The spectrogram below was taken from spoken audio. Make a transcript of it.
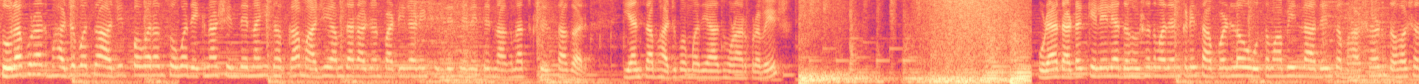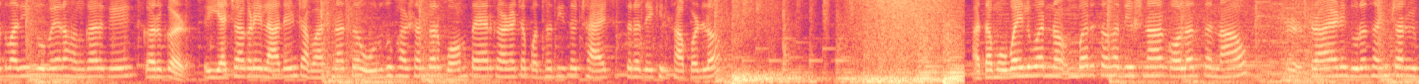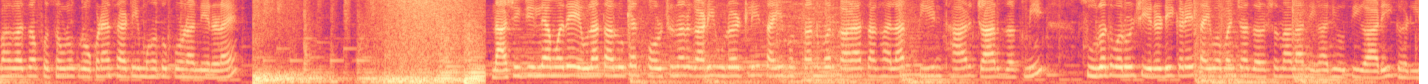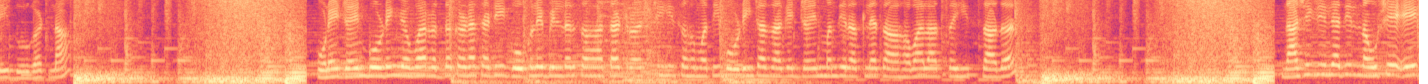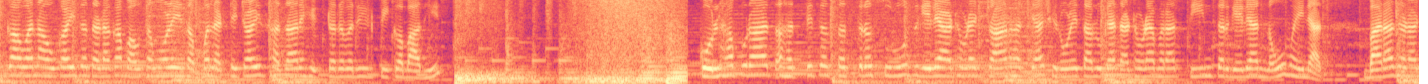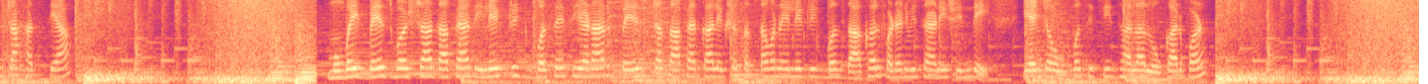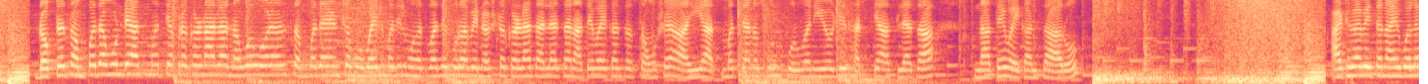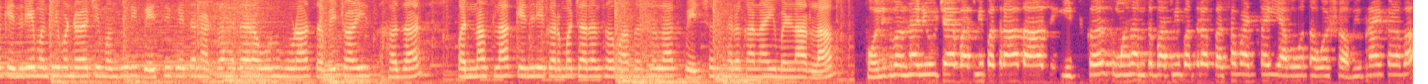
सोलापुरात भाजपचा अजित पवारांसोबत एकनाथ शिंदेंनाही धक्का माजी आमदार राजन पाटील आणि शिंदे सेनेचे नागनाथ क्षीरसागर यांचा भाजपमध्ये आज होणार प्रवेश. पुण्यात अटक केलेल्या दहशतवाद्यांकडे सापडलं ओसामा बिन लादेनचं भाषण दहशतवादी जुबेर हंगारके करकड याच्याकडे लादेनच्या भाषणाचं उर्दू भाषांतर बॉम्ब तयार करण्याच्या पद्धतीचं छायाचित्र देखील सापडलं. आता मोबाईलवर नंबरसह दिसणार कॉलरचं नाव ट्राय आणि दूरसंचार विभागाचा फसवणूक रोखण्यासाठी महत्त्वपूर्ण निर्णय. नाशिक जिल्ह्यामध्ये येवला तालुक्यात फॉर्च्युनर गाडी उलटली. साई भक्तांवर काळाचा घाला तीन ठार चार जखमी. सुरतवरून शिर्डीकडे साईबाबांच्या दर्शनाला निघाली होती गाडी. घडली दुर्घटना. पुणे जैन बोर्डिंग व्यवहार रद्द करण्यासाठी गोखले बिल्डरसह आता ट्रस्टची ही सहमती. बोर्डिंगच्या जागेत जैन मंदिर असल्याचा अहवालातही सादर नाशिक जिल्ह्यातील नऊशे एक गावांना अवकाळीचा तडाखा पावसामुळे तब्बल अठ्ठेचाळीस हजार हेक्टरवरील पिकं बाधित. कोल्हापुरात हत्येचं सत्र सुरूच गेल्या आठवड्यात चार हत्या शिरोळे तालुक्यात आठवड्याभरात तीन तर गेल्या नऊ महिन्यात बारा जणांच्या हत्या. मुंबईत बेस्ट बसच्या ताफ्यात इलेक्ट्रिक बसेस येणार बेस्टच्या ताफ्यात काल एकशे सत्तावन्न इलेक्ट्रिक बस दाखल फडणवीस आणि शिंदे यांच्या उपस्थितीत झाला लोकार्पण. डॉक्टर संपदा मुंडे आत्महत्या प्रकरणाला नवं वळण संपदा यांच्या मोबाईलमधील महत्त्वाचे पुरावे नष्ट करण्यात आल्याचा नातेवाईकांचा संशय आहे ही आत्महत्या नसून पूर्वनियोजित हत्या असल्याचा नातेवाईकांचा आरोप. आठव्या वेतन आयोगाला केंद्रीय मंत्रिमंडळाची मंजुरी बेसिक वेतन अठरा हजाराहून होणार चव्वेचाळीस हजार पन्नास लाख केंद्रीय कर्मचाऱ्यांसह पासष्ट लाख पेन्शनधारकांनाही मिळणार लाभ. पोलीस बंधा न्यूजच्या बातमीपत्रात आज इतकंच. तुम्हाला आमचं बातमीपत्र कसं वाटतंय याबाबत अवश्य अभिप्राय कळवा.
